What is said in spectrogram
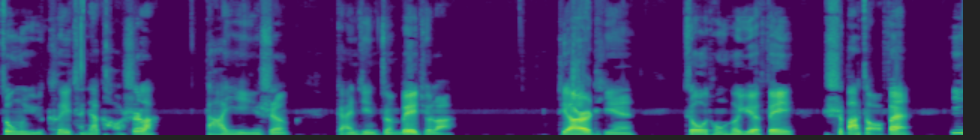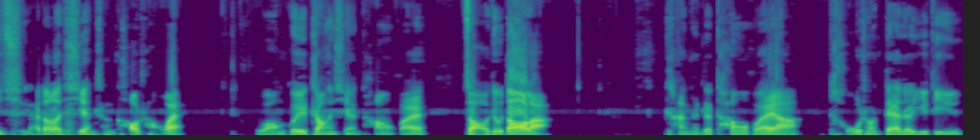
终于可以参加考试了，答应一声，赶紧准备去了。第二天，周同和岳飞吃罢早饭，一起来到了县城考场外。王贵、张显、汤怀。早就到了，看看这汤怀呀，头上戴着一顶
